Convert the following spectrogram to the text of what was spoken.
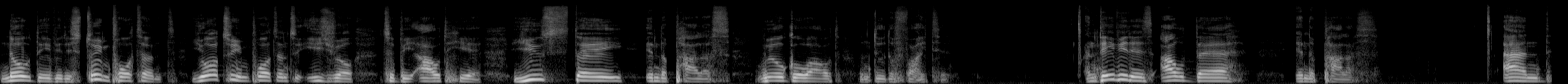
No, David, it's too important. You're too important to Israel to be out here. You stay in the palace. We'll go out and do the fighting. And David is out there in the palace. And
